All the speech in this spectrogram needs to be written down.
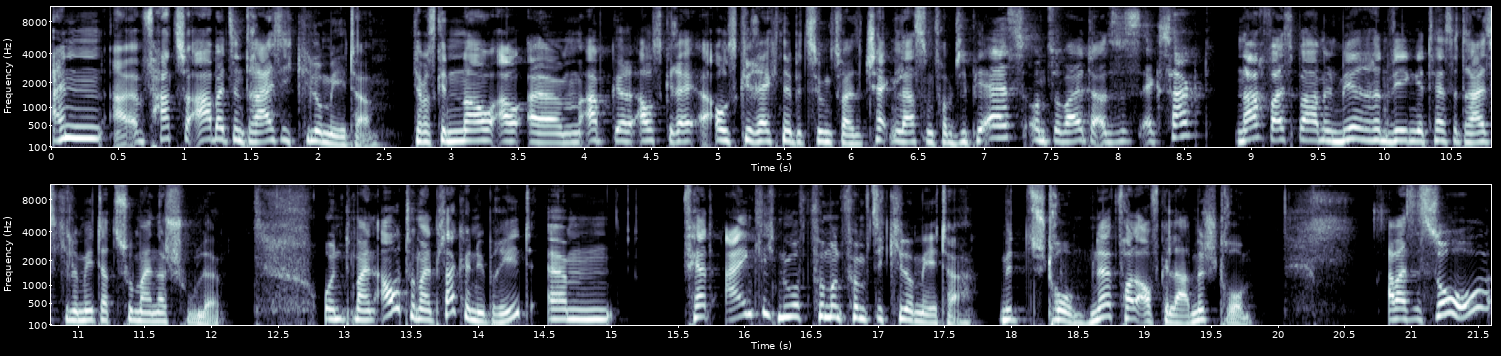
ein äh, Fahrt zur Arbeit sind 30 Kilometer. Ich habe das genau ähm, ausgerechnet bzw. checken lassen vom GPS und so weiter. Also es ist exakt nachweisbar mit mehreren Wegen getestet, 30 Kilometer zu meiner Schule. Und mein Auto, mein Plug-in-Hybrid, ähm, fährt eigentlich nur 55 Kilometer mit Strom, ne? Voll aufgeladen mit Strom. Aber es ist so,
